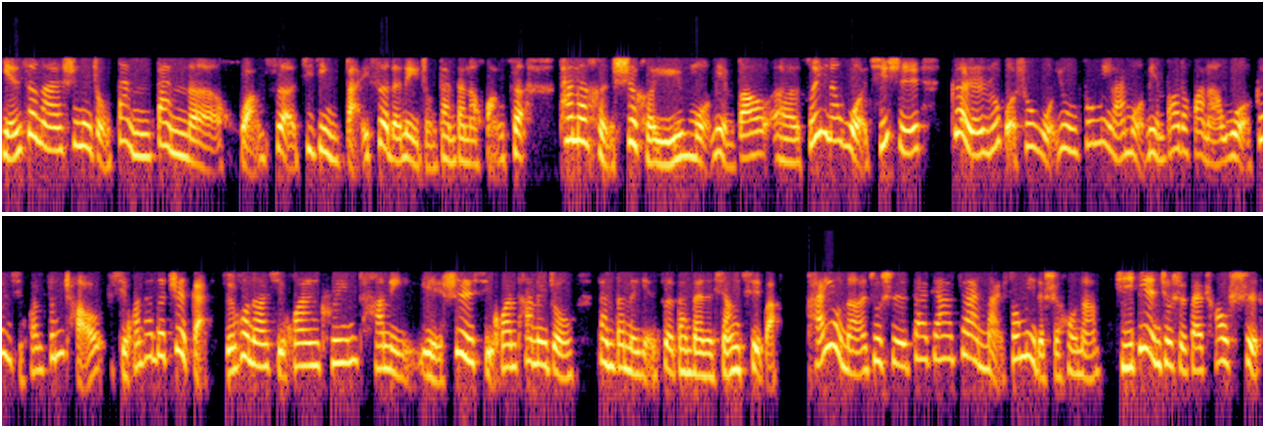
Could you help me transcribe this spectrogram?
颜色呢是那种淡淡的黄色，接近白色的那种淡淡的黄色，它呢很适合于抹面包，呃，所以呢，我其实个人如果说我用蜂蜜来抹面包的话呢，我更喜欢蜂巢，喜欢它的质感，随后呢喜欢 cream honey，也是喜欢它那种淡淡的颜色、淡淡的香气吧。还有呢，就是大家在买蜂蜜的时候呢，即便就是在超市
